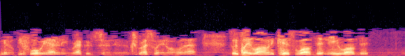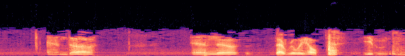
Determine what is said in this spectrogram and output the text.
you know before we had any records and Expressway and all of that. So we played live, and the kids loved it, and he loved it, and uh, and uh, that really helped even hmm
